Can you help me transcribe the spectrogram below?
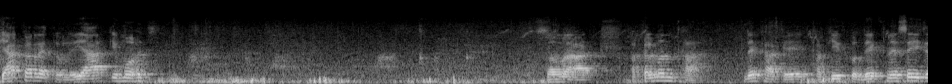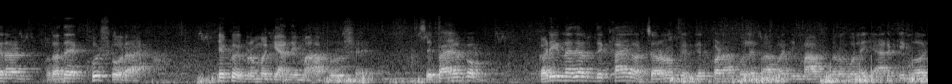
क्या कर रहे थे? बोले, यार की मौज। सम्राट अकलमंद था। देखा कि फकीर को देखने से ही जरा हृदय खुश हो रहा है। ये कोई ब्रह्मज्ञानी महापुरुष है। सिपाहियों को कड़ी नज़र दिखाए और चरणों पे गिर पड़ा। बोले, बाबा जी, माफ़ करो, बोले, यार की मौज।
